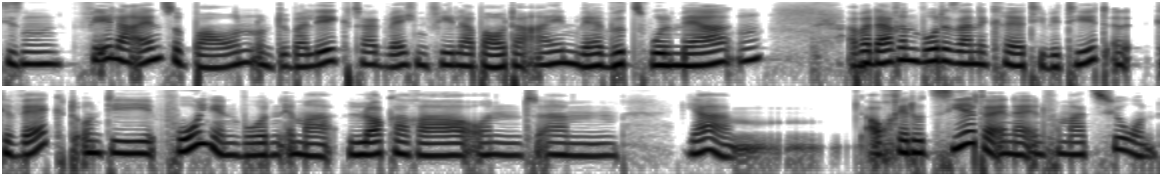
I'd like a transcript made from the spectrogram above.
diesen Fehler einzubauen und überlegt hat, welchen Fehler baut er ein, wer wird es wohl merken. Aber darin wurde seine Kreativität äh, geweckt und die Folien wurden immer lockerer und ähm, ja, auch reduzierter in der Information.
